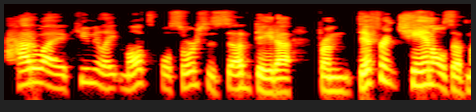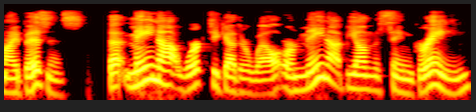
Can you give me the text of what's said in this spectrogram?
How do I accumulate multiple sources of data from different channels of my business that may not work together well or may not be on the same grain?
